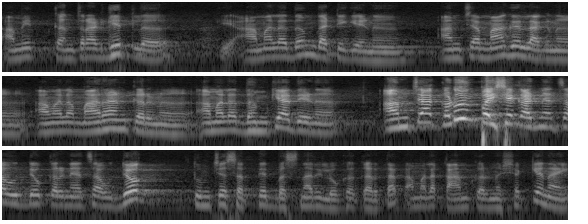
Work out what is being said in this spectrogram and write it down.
आम्ही कंत्राट घेतलं की की आम्हाला दमदाटी घेणं आमच्या मागं लागणं आम्हाला मारहाण करणं आम्हाला धमक्या देणं. आमच्याकडून पैसे काढण्याचा उद्योग करण्याचा उद्योग तुमचे सत्तेत बसणारी लोक करतात. आम्हाला काम करणं शक्य नाही.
